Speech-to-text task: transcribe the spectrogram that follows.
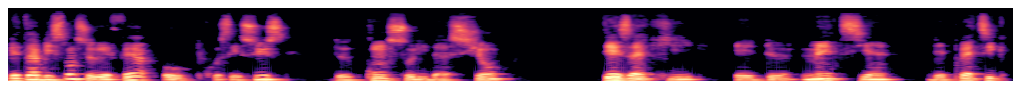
l'établissement se réfère au processus de consolidation des acquis et de maintien des pratiques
